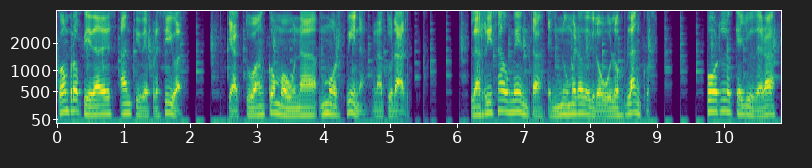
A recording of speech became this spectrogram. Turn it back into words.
con propiedades antidepresivas, que actúan como una morfina natural. La risa aumenta el número de glóbulos blancos, por lo que ayudará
